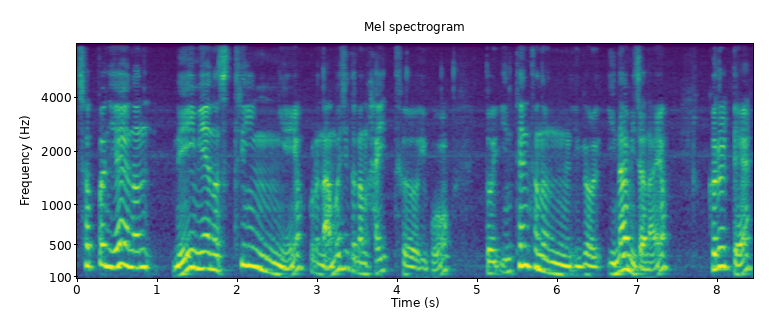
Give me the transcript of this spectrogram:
첫 번째 얘는 name 얘는 String이에요. 그리고 나머지들은 height이고 또 intent는 이거 enum이잖아요. 그럴 때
